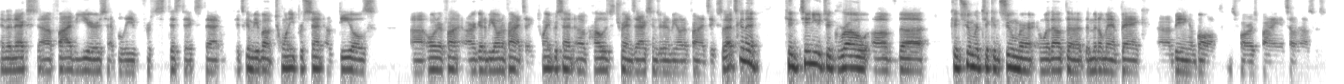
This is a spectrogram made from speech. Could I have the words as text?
in the next uh, five years, I believe, for statistics, that it's going to be about 20% of deals uh, owner are going to be owner financing. 20% of house transactions are going to be owner financing. So that's going to continue to grow of the consumer to consumer and without the, the middleman bank uh, being involved as far as buying and selling houses.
